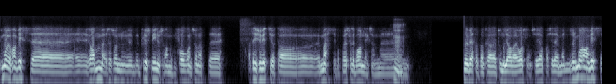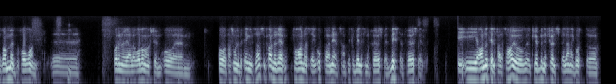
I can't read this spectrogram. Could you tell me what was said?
vi må jo ha en viss eh, ramme, altså sånn pluss-minus-ramme på forhånd. sånn at eh, altså Det er ikke vits i å ta Messi på prøvespill i Brann, liksom. Eh, Mm. Når du vet at han skal ha to milliarder i årslønn, så hjelper ikke det. Men så du må ha en viss ramme på forhånd. Eh, både når det gjelder overgangssum og, eh, og personlige betingelser. Så kan jo det forandre seg opp og ned sant, i forbindelse med prøvespill. Hvis det er et prøvespill. I, I andre tilfeller så har jo klubbene fulgt spillerne godt og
